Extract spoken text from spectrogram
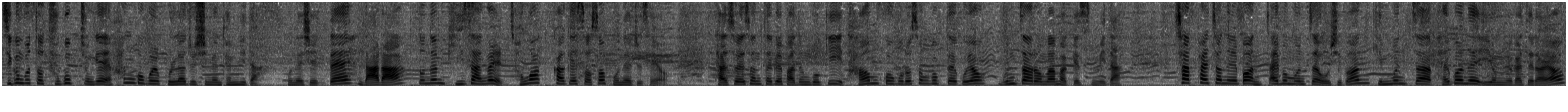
지금부터 두 곡 중에 한 곡을 골라주시면 됩니다. 보내실 때 나라 또는 비상을 정확하게 써서 보내주세요. 다수의 선택을 받은 곡이 다음 곡으로 선곡되고요. 문자로만 받겠습니다. 샵 8001번 짧은 문자 50원, 긴 문자 100원의 이용료가 들어요.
